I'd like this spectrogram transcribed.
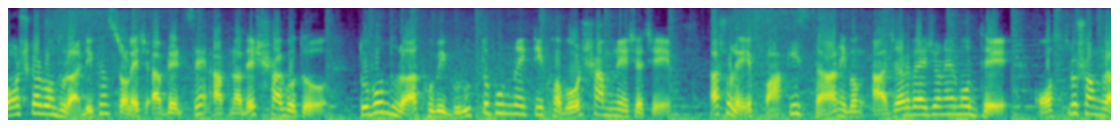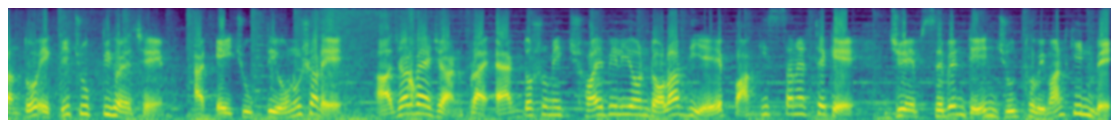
নমস্কার বন্ধুরা, ডিফেন্স নলেজ আপডেটসে আপনাদের স্বাগত। তো বন্ধুরা, খুবই গুরুত্বপূর্ণ একটি খবর সামনে এসেছে। আসলে পাকিস্তান এবং আজারবাইজানের মধ্যে অস্ত্র সংক্রান্ত একটি চুক্তি হয়েছে। আর এই চুক্তি অনুসারে আজারবাইজান প্রায় এক দশমিক ছয় বিলিয়ন ডলার দিয়ে পাকিস্তানের থেকে জেফ সেভেন্টিন যুদ্ধ বিমান কিনবে।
